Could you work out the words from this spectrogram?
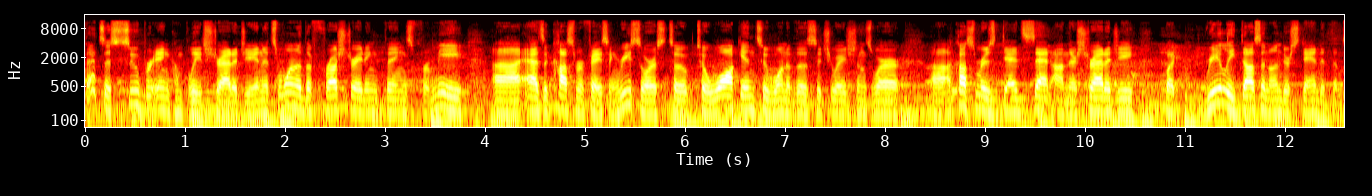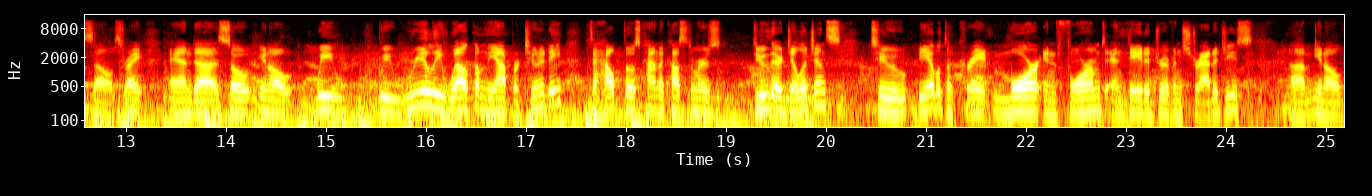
that's a super incomplete strategy. And it's one of the frustrating things for me uh, as a customer facing resource to, to walk into one of those situations where uh, a customer is dead set on their strategy, but really doesn't understand it themselves, right? And uh, so, you know, we, we really welcome the opportunity to help those kind of customers do their diligence to be able to create more informed and data-driven strategies, um, you know,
